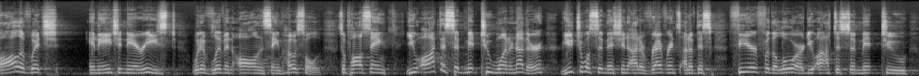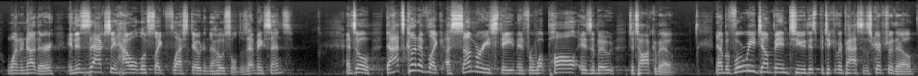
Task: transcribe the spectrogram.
all of which in the ancient Near East would have lived in all in the same household. So Paul's saying you ought to submit to one another, mutual submission out of reverence, out of this fear for the Lord, you ought to submit to one another. And this is actually how it looks like fleshed out in the household. Does that make sense? And so that's kind of like a summary statement for what Paul is about to talk about. Now, before we jump into this particular passage of scripture, though,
